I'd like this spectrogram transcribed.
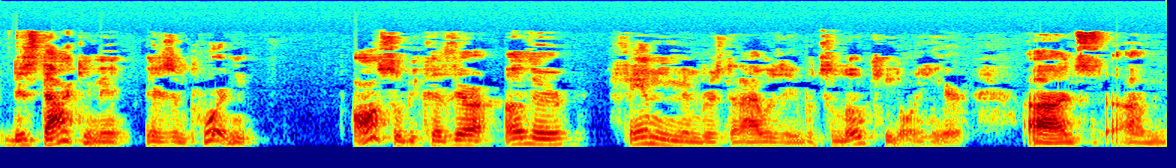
this document is important also because there are other family members that I was able to locate on here. Uh, um,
